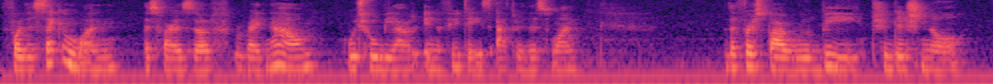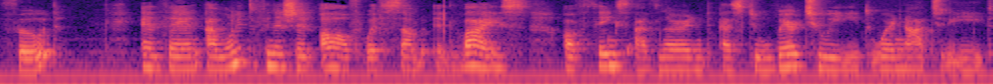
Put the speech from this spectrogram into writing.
for the second one, as far as of right now, which will be out in a few days after this one, the first part will be traditional food. And then I wanted to finish it off with some advice of things I've learned as to where to eat, where not to eat,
